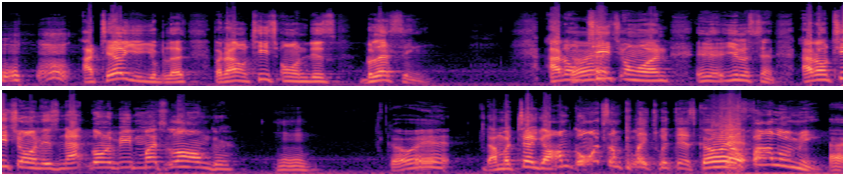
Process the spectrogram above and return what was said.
I tell you you're blessed, but I don't teach on this blessing. I don't teach on, uh, you listen, I don't teach on it's not going to be much longer. Go ahead. I'm to tell y'all, I'm going someplace with this. Go Y'all ahead. follow me. Uh,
